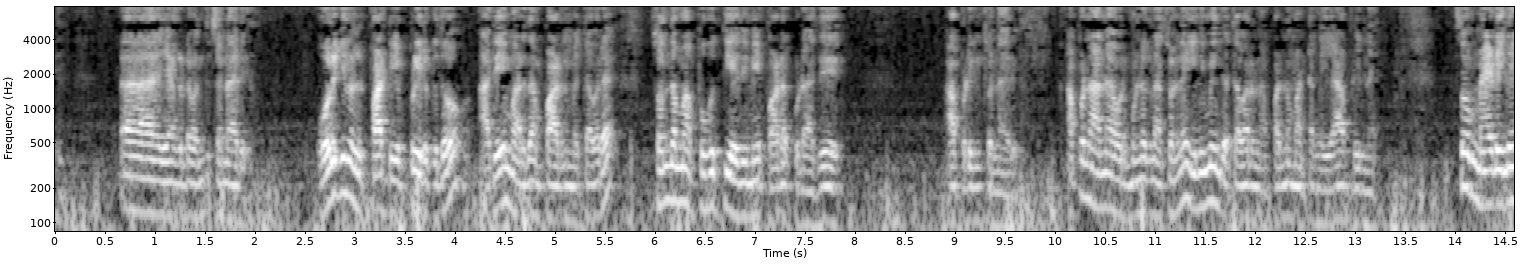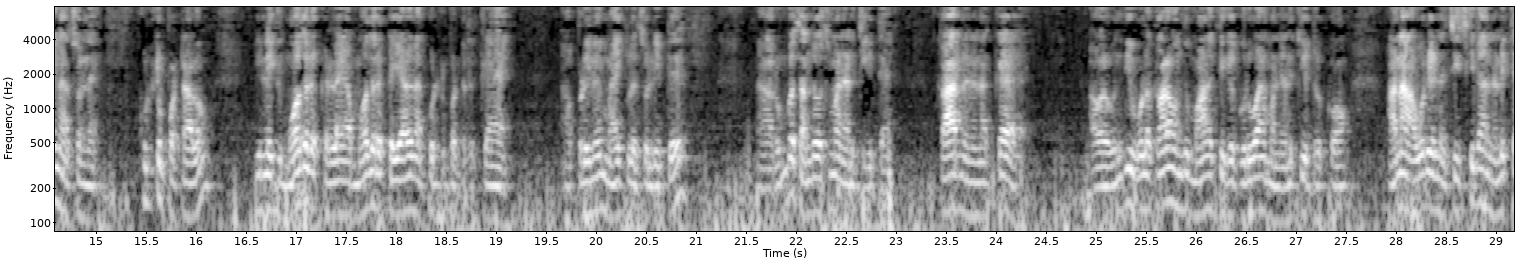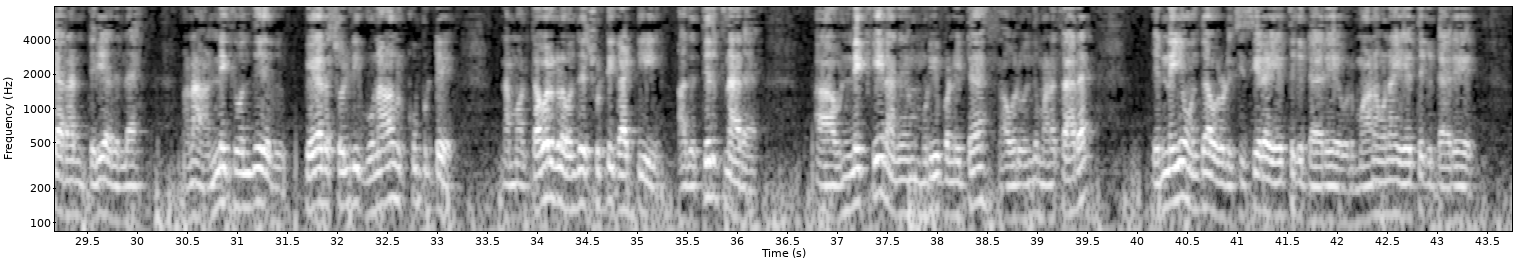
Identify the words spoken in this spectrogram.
என்கிட்ட வந்து சொன்னாரு. ஒரிஜினல் பாட்டு எப்படி இருக்குதோ அதே மாதிரி தான் பாடணுமே தவிர சொந்தமா புகுத்தி எதுவுமே பாடக்கூடாது அப்படின்னு சொன்னாரு. அப்ப நான் அவர் முன்னுக்கு நான் சொன்னேன் இனிமே இந்த தவறை நான் பண்ண மாட்டேங்கய்யா அப்படின்னு. ஸோ மேடையிலே நான் சொன்னேன் குட்டு போட்டாலும் இன்னைக்கு மோதிர கையா மோதிர கையால் நான் குட்டு போட்டிருக்கேன் அப்படின்னு மைக்கில் சொல்லிட்டு நான் ரொம்ப சந்தோஷமா நினச்சிக்கிட்டேன். காரணம் என்னன்னாக்க அவர் வந்து இவ்வளோ காலம் வந்து மானசீக குருவா நம்ம நினச்சிக்கிட்டு இருக்கோம். ஆனால் அவர் என்னை சிசிலாக நினைச்சாரான்னு தெரியாதுல்ல. ஆனால் அன்னைக்கு வந்து பேரை சொல்லி குணான்னு கூப்பிட்டு நம்ம தவறுகளை வந்து சுட்டி காட்டி அதை திருத்தினாரு. இன்னைக்கே நான் முடிவு பண்ணிட்டேன். அவர் வந்து மனசார என்னையும் வந்து அவருடைய சிசியராக ஏற்றுக்கிட்டாரு ஒரு மாணவனாக ஏற்றுக்கிட்டாரு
